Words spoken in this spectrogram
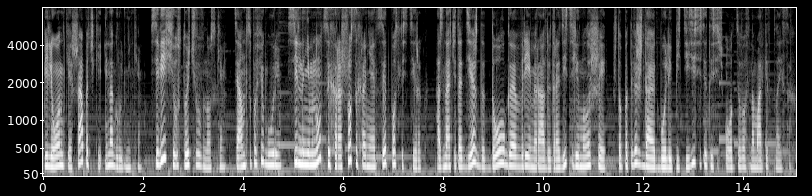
пеленки, шапочки и нагрудники. Все вещи устойчивы в носке, тянутся по фигуре, сильно не мнутся и хорошо сохраняют цвет после стирок. А значит, одежда долгое время радует родителей и малышей, что подтверждают более 50 тысяч отзывов на маркетплейсах.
